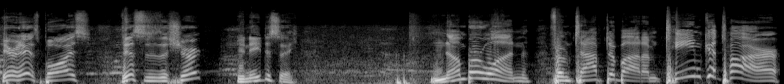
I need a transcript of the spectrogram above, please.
Here it is, boys. This is the shirt you need to see. Number one from top to bottom, Team Qatar,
